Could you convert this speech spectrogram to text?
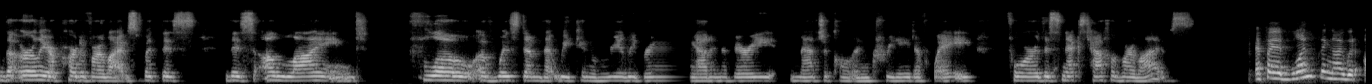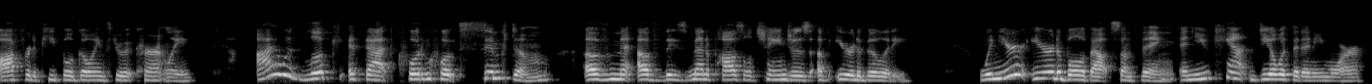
the earlier part of our lives but this this aligned flow of wisdom that we can really bring out in a very magical and creative way for this next half of our lives. If I had one thing I would offer to people going through it currently, I would look at that quote unquote symptom of, me- of these menopausal changes of irritability. When you're irritable about something and you can't deal with it anymore,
